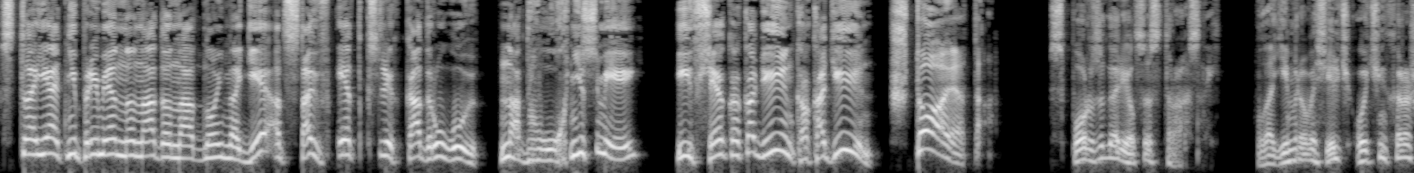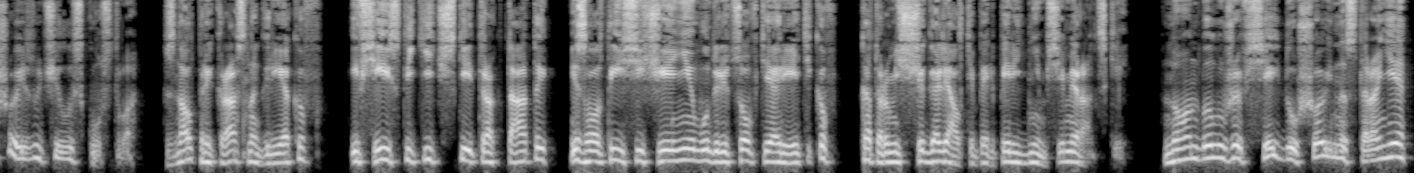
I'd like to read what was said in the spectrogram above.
Стоять непременно надо на одной ноге, отставив этак слегка другую. На двух не смей. И все как один, как один. Что это? Спор загорелся страстный. Владимир Васильевич очень хорошо изучил искусство, знал прекрасно греков и все эстетические трактаты и золотые сечения мудрецов-теоретиков, которыми щеголял теперь перед ним Семирадский. Но он был уже всей душой на стороне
